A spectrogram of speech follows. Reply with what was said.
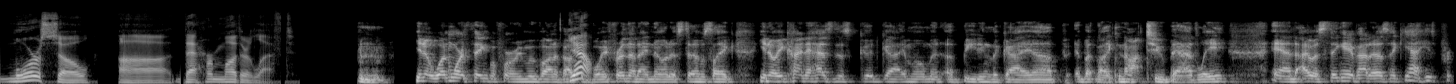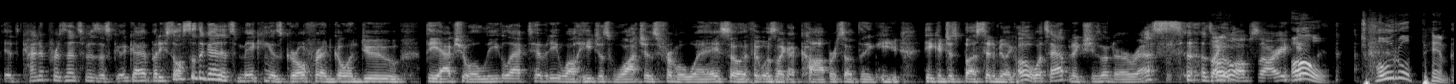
more so uh, that her mother left. Mm-hmm. You know, one more thing before we move on about yeah. the boyfriend that I noticed. I was like, you know, he kind of has this good guy moment of beating the guy up, but like not too badly. And I was thinking about it. I was like, yeah, he's it kind of presents him as this good guy, but he's also the guy that's making his girlfriend go and do the actual legal activity while he just watches from away. So if it was like a cop or something, he he could just bust in and be like, oh, what's happening? She's under arrest. I was like, oh, oh I'm sorry. Oh, total pimp.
